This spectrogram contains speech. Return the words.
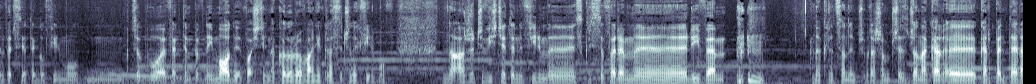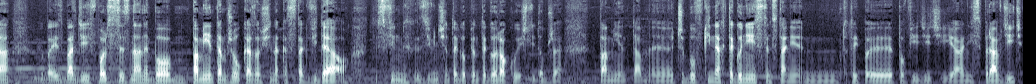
y, wersja tego filmu, y, co było efektem pewnej mody właśnie na kolorowanie klasycznych filmów. No a rzeczywiście ten film y, z Christopherem y, Reeve'em nakręcony, przepraszam, przez Johna Car e, Carpentera, chyba jest bardziej w Polsce znany, bo pamiętam, że ukazał się na kasetach wideo. To jest film z 95 roku, jeśli dobrze pamiętam. E, czy był w kinach, tego nie jestem w stanie mm, tutaj e, powiedzieć i ani sprawdzić.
